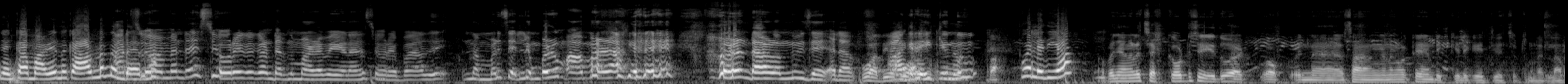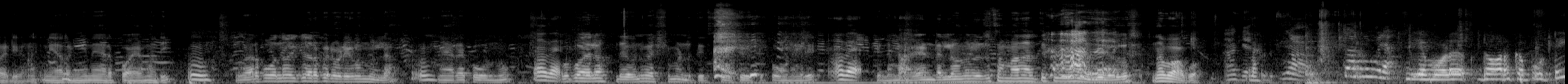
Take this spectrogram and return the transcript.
ഞങ്ങൾക്ക് ആ മഴയൊന്ന് കാണണമെന്നുണ്ടായിരുന്നു. അമ്മന്റെ സ്റ്റോറി ഒക്കെ കണ്ടായിരുന്നു മഴ പെയ്യണ സ്റ്റോറി അപ്പൊ അത് നമ്മൾ ചെല്ലുമ്പോഴും ആ മഴ അങ്ങനെ മഴ ഉണ്ടാവണമെന്ന് വിചാരി അല്ല? ആഗ്രഹിക്കുന്നു. പോലെ ദിയാ അപ്പൊ ഞങ്ങൾ ചെക്കൗട്ട് ചെയ്തു പിന്നെ സാധനങ്ങളൊക്കെ ഞാൻ ഡിക്കിയിൽ കയറ്റി വെച്ചിട്ടുണ്ട് എല്ലാം റെഡിയാണ് ഇനി ഇറങ്ങി നേരെ പോയാൽ മതി. വേറെ പോകുന്ന വഴിക്ക് വേറെ പരിപാടികളൊന്നുമില്ല. നേരെ പോകുന്നു. അതെ. അപ്പൊ പോയാലോ? ദേവന് വിഷമമുണ്ട് തിരിച്ചു വീട്ടിൽ പോണേൽ. അതെ. പിന്നെ മഴ ഉണ്ടല്ലോ എന്നുള്ളൊരു സമാധാനത്തിൽ പോകുന്നു ദേവ്. എന്നാ പോവാ മോൾ ഡോറൊക്കെ പൂട്ടി.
